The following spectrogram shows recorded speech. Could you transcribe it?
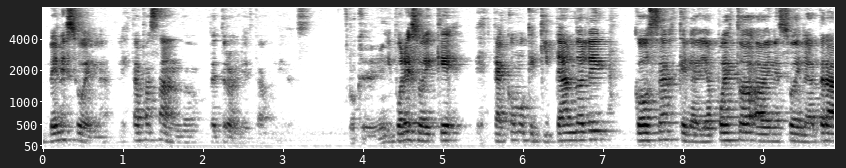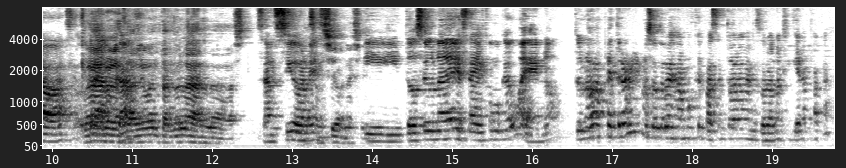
Venezuela le está pasando petróleo a Estados Unidos. Ok. Y por eso hay que estar como que quitándole cosas que le había puesto a Venezuela, trabas, Claro, le están levantando las, las- las sanciones. sanciones. sí. Y entonces una de esas es como que, bueno, tú no das petróleo y nosotros dejamos que pasen todos los venezolanos que quieran para acá.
